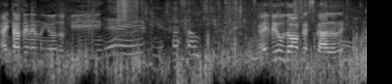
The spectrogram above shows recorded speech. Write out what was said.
Aí tá venenando aqui. É, vim passar o dia por aqui. Aí veio dar uma pescada, né? Comer.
